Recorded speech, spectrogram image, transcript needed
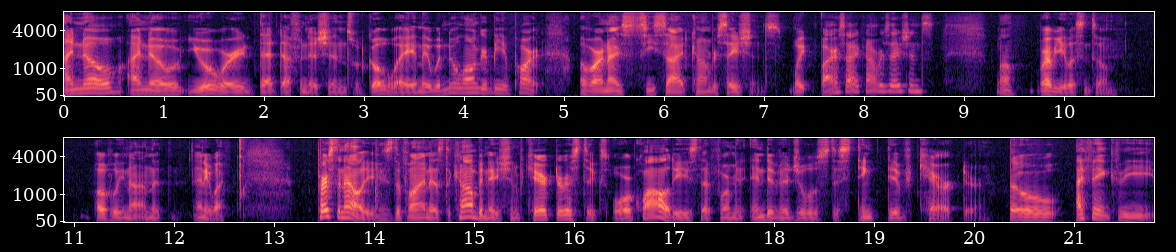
I know, I know you were worried that definitions would go away and they would no longer be a part of our nice seaside conversations. Wait, fireside conversations? Well, wherever you listen to them. Hopefully not in the. Anyway. Personality is defined as the combination of characteristics or qualities that form an individual's distinctive character. So I think the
